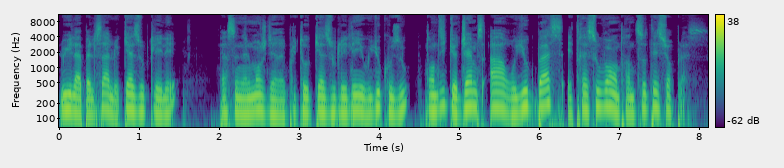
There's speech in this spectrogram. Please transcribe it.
Lui il appelle ça le kazoo-clélé. Personnellement je dirais plutôt kazoo-lélé ou yukuzu. Tandis que James R ou yuk bass est très souvent en train de sauter sur place.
